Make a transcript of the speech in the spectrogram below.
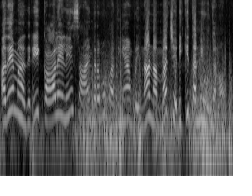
அதே மாதிரி காலையிலையும் சாயந்தரமும் பார்த்தீங்க அப்படின்னா நம்ம செடிக்கு தண்ணி ஊற்றணும்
